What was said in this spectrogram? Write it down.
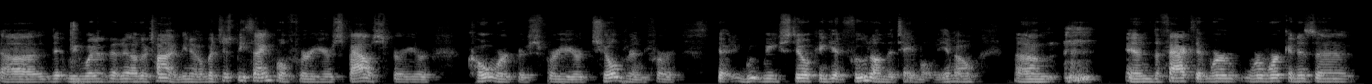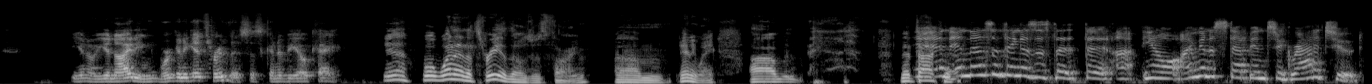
uh, that we would have at another time, you know, but just be thankful for your spouse, for your coworkers, for your children, for that we still can get food on the table, you know. Um, and the fact that we're we're working as a you know uniting we're going to get through this. It's going to be okay. Yeah. Well one out of three of those was fine. Um anyway um Natasha. And, and, and that's the thing is is that that uh, you know i'm going to step into gratitude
